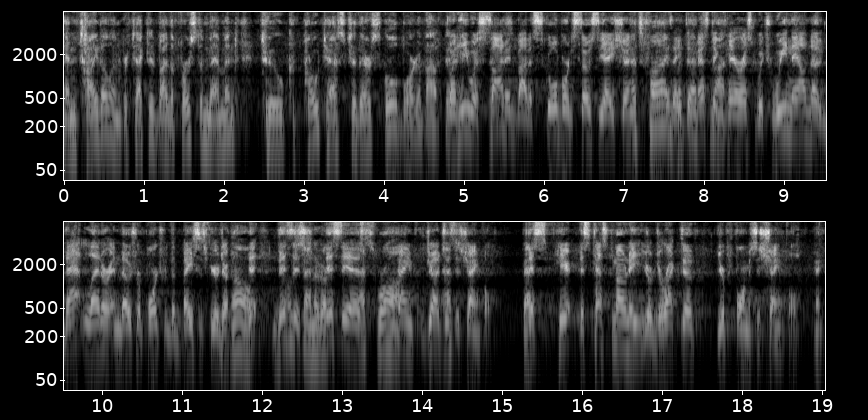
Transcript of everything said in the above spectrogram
entitled and protected by the First Amendment to c- protest to their school board about this. But he was cited is, by the School Board Association that's fine, as a domestic not, terrorist, which we now know that letter and those reports were the basis for your. No, this, this no, is Senator, this is that's wrong. Shameful. Judge, that's, this is shameful. This here, this testimony, your directive, your performance is shameful. Okay,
